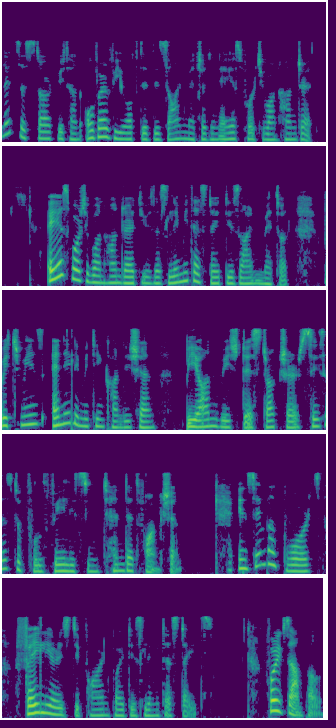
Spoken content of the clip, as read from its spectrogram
Let's start with an overview of the design method in AS4100. AS4100 uses limited state design method, which means any limiting condition beyond which the structure ceases to fulfill its intended function. In simple words, failure is defined by these limited states. For example,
